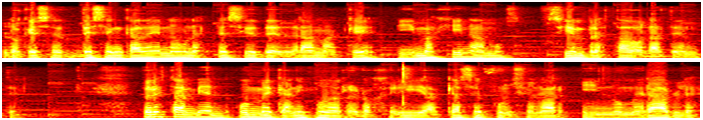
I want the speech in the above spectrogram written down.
lo que se desencadena una especie de drama que, imaginamos, siempre ha estado latente pero es también un mecanismo de relojería que hace funcionar innumerables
